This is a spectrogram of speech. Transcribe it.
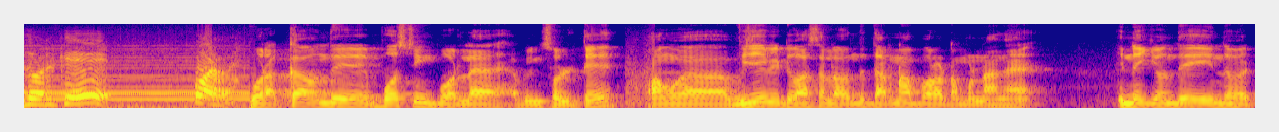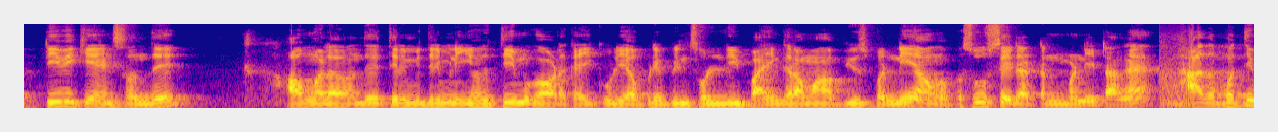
இது இருக்கு போடுறேன். ஒரு அக்கா வந்து போஸ்டிங் போடல அப்படின்னு சொல்லிட்டு அவங்க விஜய் வீட்டு வாசலில் வந்து தர்ணா போராட்டம் பண்ணாங்க. இன்னைக்கு வந்து இந்த டிவி கேன்ஸ் வந்து அவங்கள வந்து திரும்பி திரும்பி நீங்கள் வந்து திமுகவோட கைக்கூலி அப்படி இப்படின்னு சொல்லி பயங்கரமாக அப்யூஸ் பண்ணி அவங்க இப்போ சூசைட் அட்டன் பண்ணிட்டாங்க. அதை பற்றி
